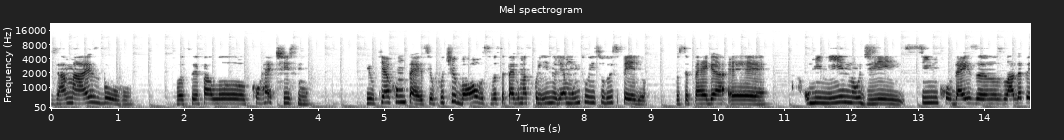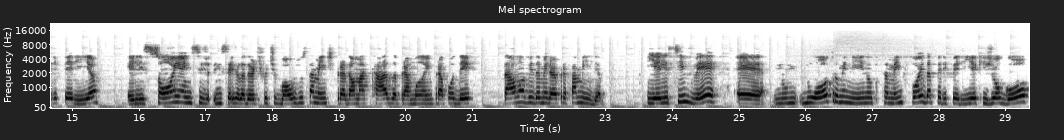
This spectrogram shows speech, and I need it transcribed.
Jamais, burro. Você falou corretíssimo. E o que acontece? O futebol, se você pega o masculino, ele é muito isso do espelho. Você pega é, um menino de 5, 10 anos lá da periferia, ele sonha em, se, em ser jogador de futebol justamente para dar uma casa para a mãe, para poder dar uma vida melhor para a família. E ele se vê é, no, no, outro menino que também foi da periferia, que jogou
